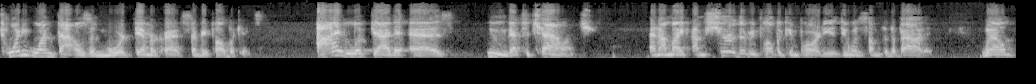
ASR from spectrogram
21,000 more Democrats than Republicans. I looked at it as, hmm, that's a challenge. And I'm like, I'm sure the Republican Party is doing something about it. Well,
